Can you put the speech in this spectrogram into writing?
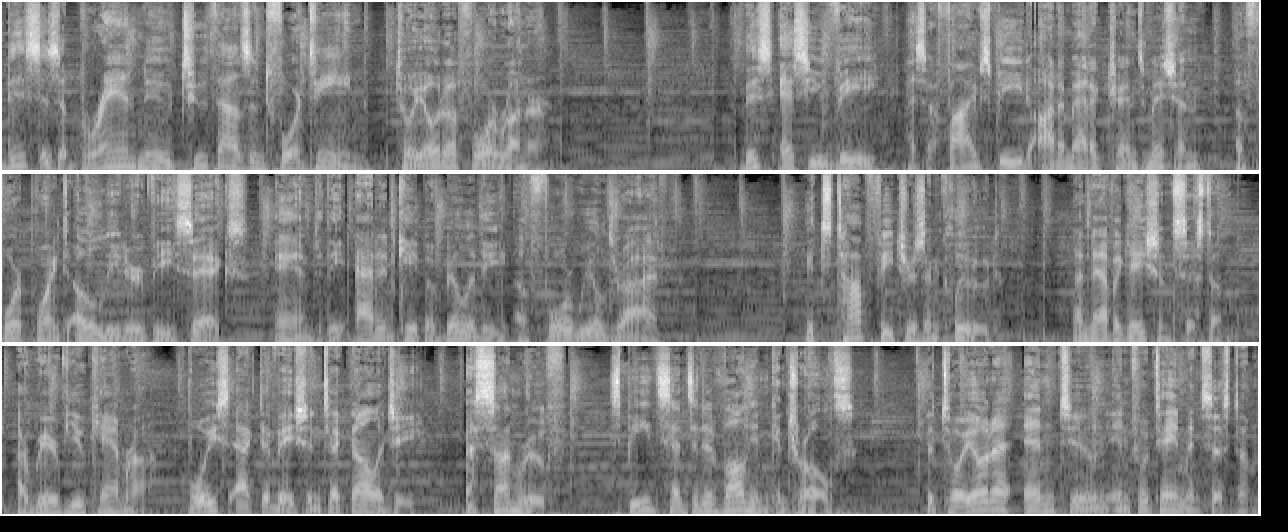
This is a brand new 2014 Toyota 4Runner. This SUV has a 5-speed automatic transmission, a 4.0-liter V6, and the added capability of four-wheel drive. Its top features include a navigation system, a rear-view camera, voice activation technology, a sunroof, speed-sensitive volume controls, the Toyota Entune infotainment system,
